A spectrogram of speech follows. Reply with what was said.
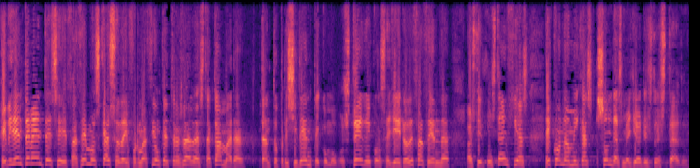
Evidentemente, se facemos caso da información que traslada esta Cámara, tanto o presidente como vostede, conselleiro de Facenda, as circunstancias económicas son das mellores do Estado.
